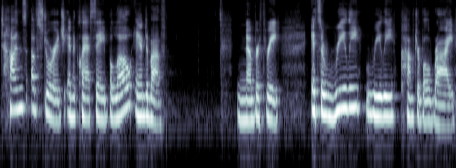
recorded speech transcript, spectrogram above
tons of storage in a Class A below and above. Number three, it's a really, really comfortable ride.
